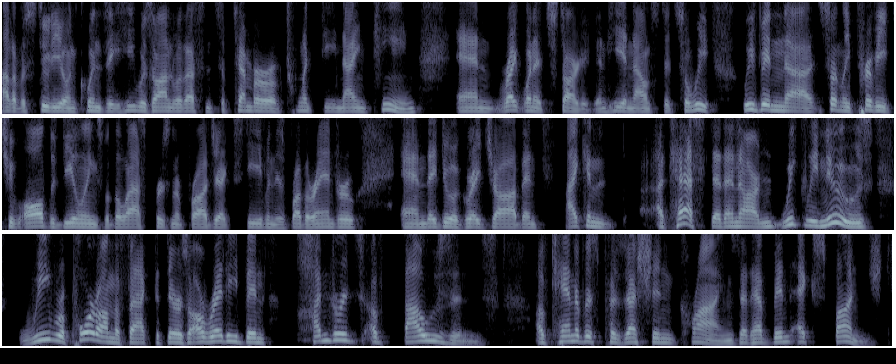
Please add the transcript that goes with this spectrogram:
out of a studio in Quincy, he was on with us in September of 2019, and right when it started, and he announced it. So we we've been uh, certainly privy to all the dealings with the Last Prisoner Project, Steve and his brother Andrew, and they do a great job. And I can attest that in our weekly news, we report on the fact that there's already been hundreds of thousands of cannabis possession crimes that have been expunged.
